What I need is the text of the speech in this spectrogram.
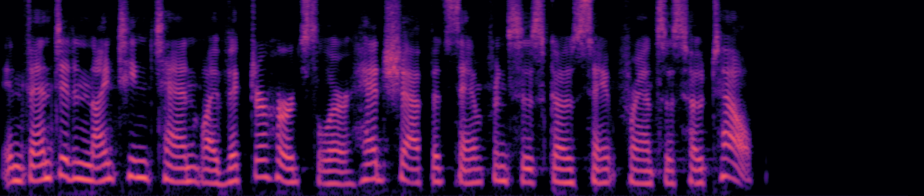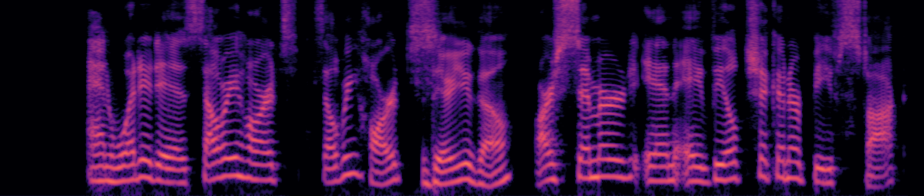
invented in 1910 by Victor Hirtzler, head chef at San Francisco's St. Francis Hotel. And what it is, celery hearts, celery hearts There you go. are simmered in a veal chicken or beef stock,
